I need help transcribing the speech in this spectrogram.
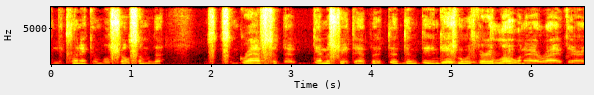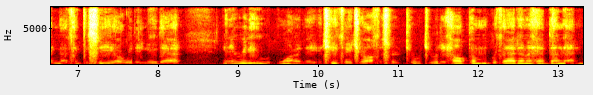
in, the clinic, and we'll show some of the some graphs that demonstrate that. But the, the, the engagement was very low when I arrived there, and I think the CEO really knew that and he really wanted a chief HR officer to, to really help him with that, and I had done that in,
